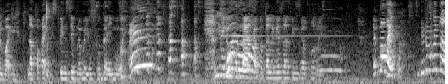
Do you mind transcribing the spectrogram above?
na ba, napaka-expensive naman yung puday mo. Pinupuntahan ka pa talaga sa Singapore eh. Eh bakit? Hindi naman kita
